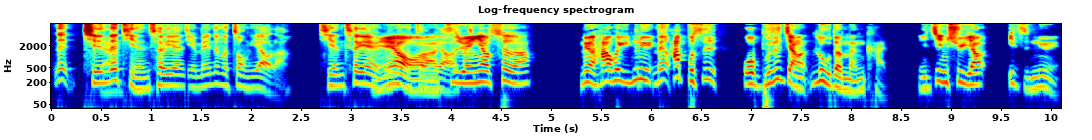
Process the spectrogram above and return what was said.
那其实那体能测验也没那么重要啦，体能测验也没有啊，自愿要测啊，没有他会虐，没有他不是，我不是讲路的门槛，你进去要一直虐，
